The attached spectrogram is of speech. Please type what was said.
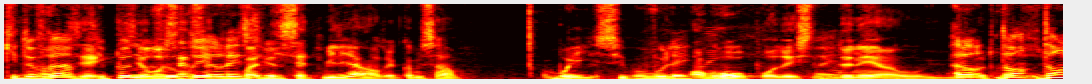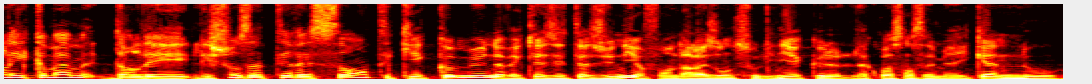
qui devrait un petit peu nous ouvrir les yeux. 17 milliards, un truc comme ça. Oui, si vous voulez. En gros, pour donner un. Alors, dans, les quand même dans les, choses intéressantes qui est commune avec les États-Unis, enfin, on a raison de souligner que la croissance américaine nous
